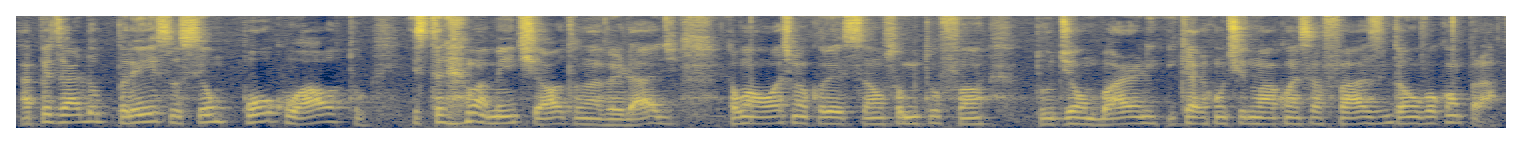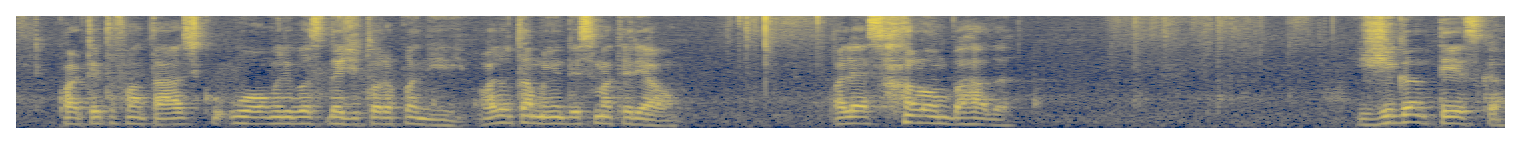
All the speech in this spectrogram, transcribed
Apesar do preço ser um pouco alto, extremamente alto na verdade, é uma ótima coleção, sou muito fã do John Barney e quero continuar com essa fase, então vou comprar. Quarteto Fantástico, o Omnibus da editora Panini. Olha o tamanho desse material. Olha essa lombada gigantesca.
